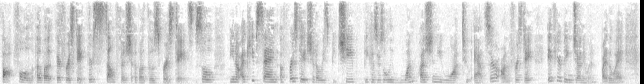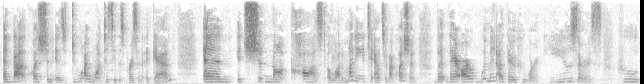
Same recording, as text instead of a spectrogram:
thoughtful about their first date. They're selfish about those first dates. So, you know, I keep saying a first date should always be cheap because there's only one question you want to answer on a first date if you're being genuine, by the way. And that question is Do I want to see this person again? And it should not cost a lot of money to answer that question. But there are women out there who are users who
